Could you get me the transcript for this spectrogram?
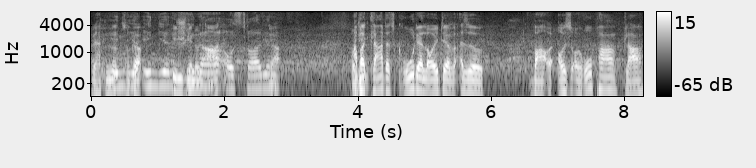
Wir hatten Indien, sogar Indien, Indien China, und Australien. Ja. Aber klar, das Gros der Leute, also war aus Europa, klar,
